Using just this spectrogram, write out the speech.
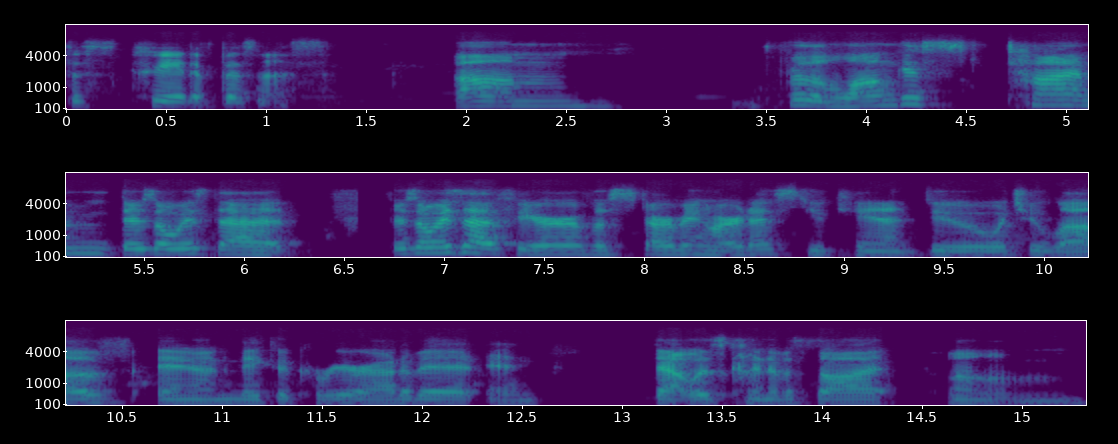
this creative business? Um, for the longest time, there's always that there's always that fear of a starving artist. You can't do what you love and make a career out of it. And that was kind of a thought. Um,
